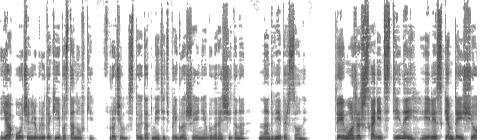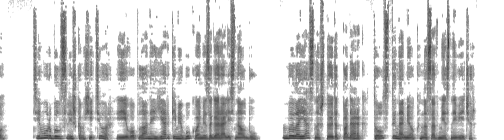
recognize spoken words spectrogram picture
Я очень люблю такие постановки. Впрочем, стоит отметить, приглашение было рассчитано на две персоны. «Ты можешь сходить с Тиной или с кем-то еще». Тимур был слишком хитер, и его планы яркими буквами загорались на лбу. Было ясно, что этот подарок – толстый намек на совместный вечер.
